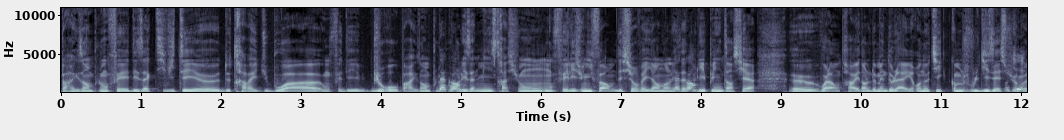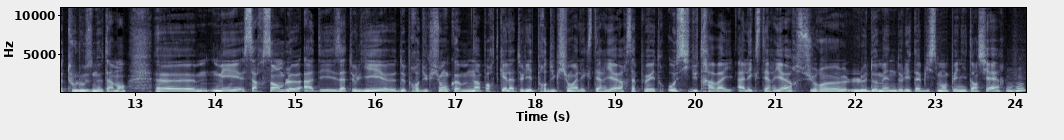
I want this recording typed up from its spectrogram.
par exemple, on fait des activités de travail du bois, on fait des bureaux par exemple pour les administrations, on fait les uniformes des surveillants dans les ateliers pénitentiaires. Euh, voilà, on travaille dans le domaine de l'aéronautique, comme je vous le disais, sur euh, Toulouse notamment. Euh, mais ça ressemble à des ateliers de production comme n'importe quel atelier de production à l'extérieur. Ça peut être aussi du travail à l'extérieur sur le domaine de l'établissement pénitentiaire. Mhm.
